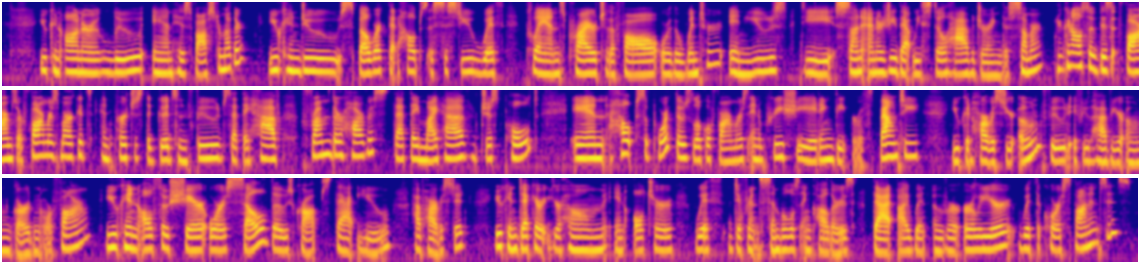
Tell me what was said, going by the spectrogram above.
You can honor Lugh and his foster mother you can do spell work that helps assist you with plans prior to the fall or the winter and use the sun energy that we still have during the summer. You can also visit farms or farmers markets and purchase the goods and foods that they have from their harvest that they might have just pulled and help support those local farmers in appreciating the earth's bounty. You can harvest your own food if you have your own garden or farm. You can also share or sell those crops that you have harvested. You can decorate your home and altar with different symbols and colors that I went over earlier with the correspondences.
